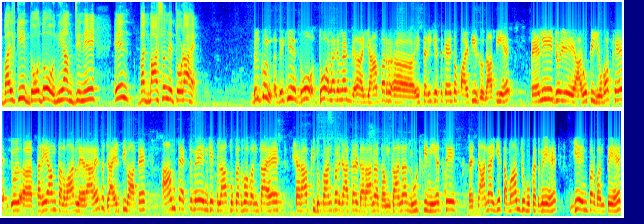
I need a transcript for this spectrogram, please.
बल्कि दो दो नियम जिन्हें इन बदमाशों ने तोड़ा है। बिल्कुल, देखिए, दो दो अलग अलग यहाँ पर एक तरीके से कहें तो पार्टीज़ हो जाती हैं। पहली जो ये आरोपी युवक है, जो सरेआम तलवार लहरा रहे हैं तो ज़ाहिर सी बात है, आर्म्स एक्ट में इनके खिलाफ मुकदमा बनता है। शराब की दुकान पर जाकर डराना, धमकाना, लूट की नीयत से जाना, ये तमाम जो मुकदमे हैं, ये इन पर बनते हैं।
